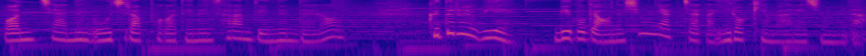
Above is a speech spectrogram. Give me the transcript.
원치 않는 오지랖퍼가 되는 사람도 있는데요. 그들을 위해 미국의 어느 심리학자가 이렇게 말해줍니다.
